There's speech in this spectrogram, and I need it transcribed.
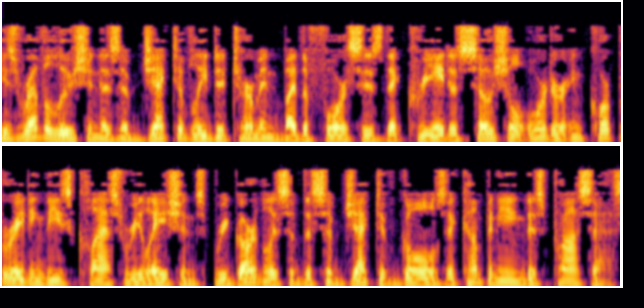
His revolution is objectively determined by the forces that create a social order incorporating these class relations, regardless of the subjective goals accompanying this process.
